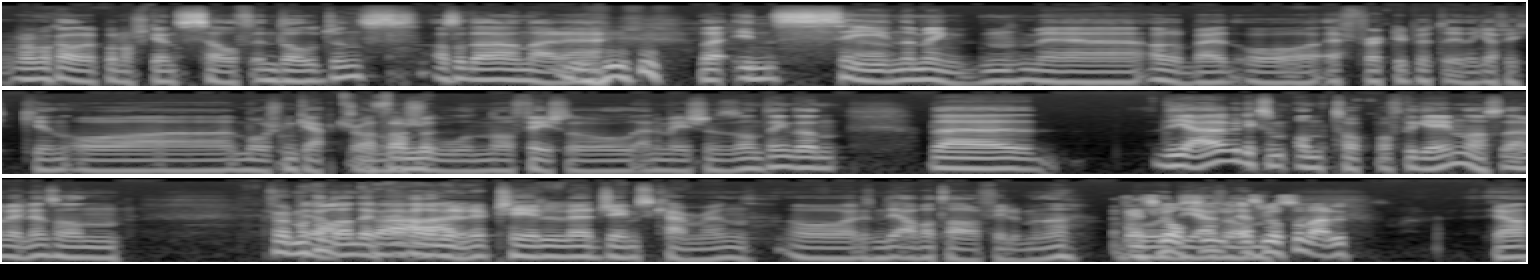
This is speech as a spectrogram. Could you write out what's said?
hva man kaller det på norsk? En self-indulgence. Altså det er den der, insane ja. mengden med arbeid og effort de putter inn i grafikken, og motion capture, og animasjon og facial animations og sånne ting. Den, det, de er liksom on top of the game, da, så det er veldig en sånn Jeg føler man kan Ja, ta en del er- paralleller til eh, James Cameron og liksom de Avatar-filmene. Jeg hvor skulle, er også, jeg skulle også være ja,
